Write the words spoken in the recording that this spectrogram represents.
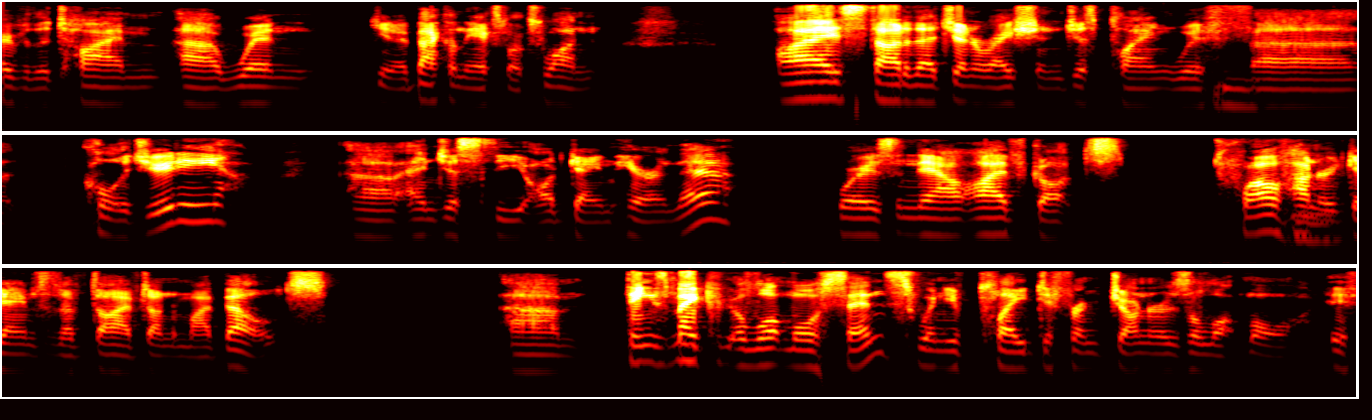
over the time uh, when you know back on the Xbox One. I started that generation just playing with mm. uh, Call of Duty uh, and just the odd game here and there, whereas now I've got 1,200 mm. games that I've dived under my belt. Um, things make a lot more sense when you've played different genres a lot more, if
